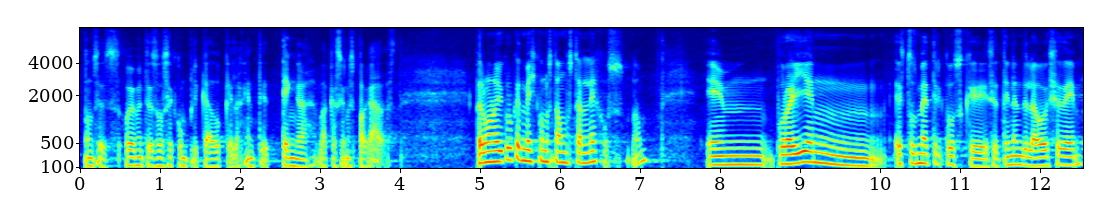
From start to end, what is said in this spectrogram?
Entonces, obviamente eso hace complicado que la gente tenga vacaciones pagadas. Pero bueno, yo creo que en México no estamos tan lejos, ¿no? Em, por ahí en estos métricos que se tienen de la OSD,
